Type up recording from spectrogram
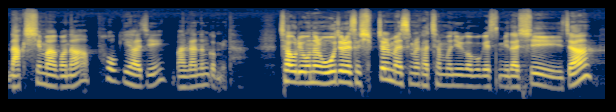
낙심하거나 포기하지 말라는 겁니다. 자, 우리 오늘 5절에서 10절 말씀을 같이 한번 읽어 보겠습니다. 시작.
